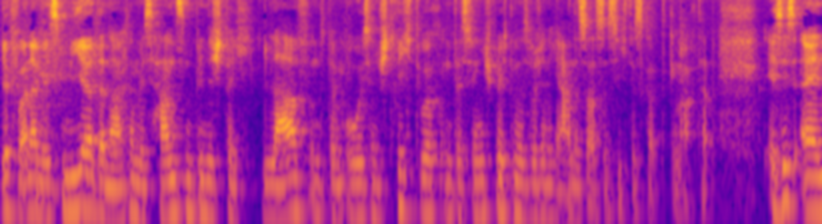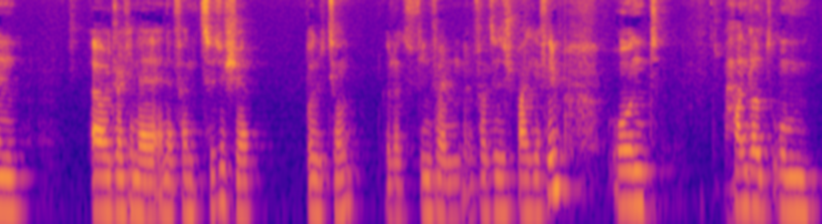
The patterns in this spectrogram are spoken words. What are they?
Ihr Vorname ist Mia, der Nachname ist Hansen-Love und beim O ist ein Strich durch und deswegen spricht man das wahrscheinlich anders aus, als ich das gerade gemacht habe. Es ist ein, äh, glaube ich, eine, eine französische Produktion oder auf jeden Fall ein, ein französischsprachiger Film und handelt um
